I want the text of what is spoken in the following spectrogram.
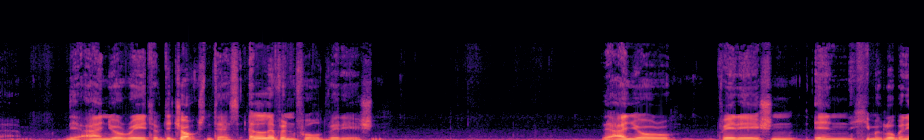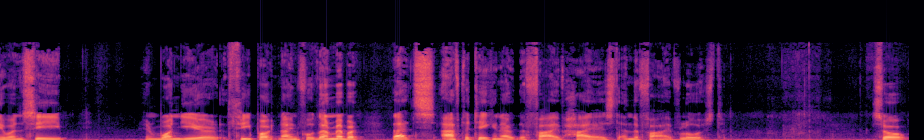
Um, the annual rate of digoxin test, 11-fold variation. The annual variation in hemoglobin A1C in one year, 3.9 fold. Now remember, that's after taking out the five highest and the five lowest. So,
